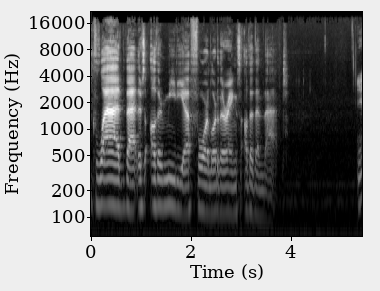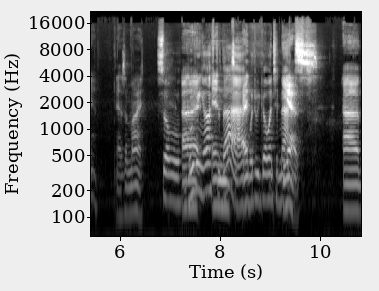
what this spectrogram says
glad that there's other media for Lord of the Rings other than that. Yeah, as am I. So uh, moving after that, th- what do we go into next? Yes, uh,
